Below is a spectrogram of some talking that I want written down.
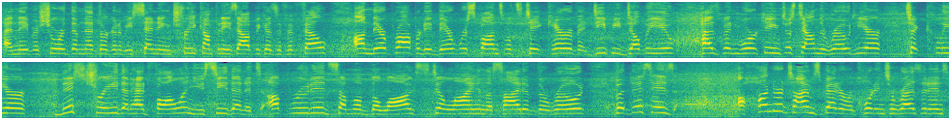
and they've assured them that they're going to be sending tree companies out because if it fell on their property, they're responsible to take care of it. DPW has been working just down the road here to clear this tree that had fallen. You see that it's uprooted, some of the logs still lying on the side of the road, but this is a hundred times better, according to residents,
